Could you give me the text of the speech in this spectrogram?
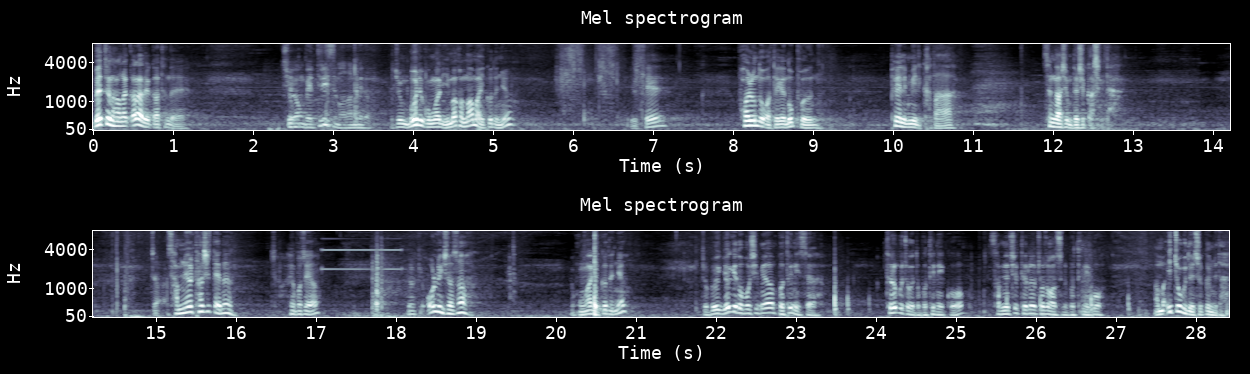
매트는 하나 깔아야 될 것 같은데 제방 매트리스만 합니다. 지금 머리 공간이 이만큼 남아 있거든요. 이렇게 활용도가 되게 높은 페일미니카다 생각하시면 되실 것 같습니다. 자, 3열 타실 때는 자, 해보세요. 이렇게 올리셔서 공간이 있거든요. 저 여기- 여기도 보시면 버튼이 있어요. 트렁크 쪽에도 버튼이 있고 3열 시트를 조정할 수 있는 버튼이고 아마 이쪽에도 있을 겁니다.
